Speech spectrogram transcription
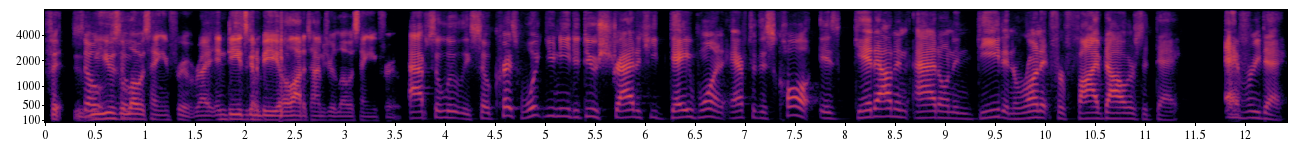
so, we use so, the lowest hanging fruit, right? Indeed's going to be a lot of times your lowest hanging fruit. Absolutely. So, Chris, what you need to do, strategy day one after this call, is get out an ad on Indeed and run it for five dollars a day, every day.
